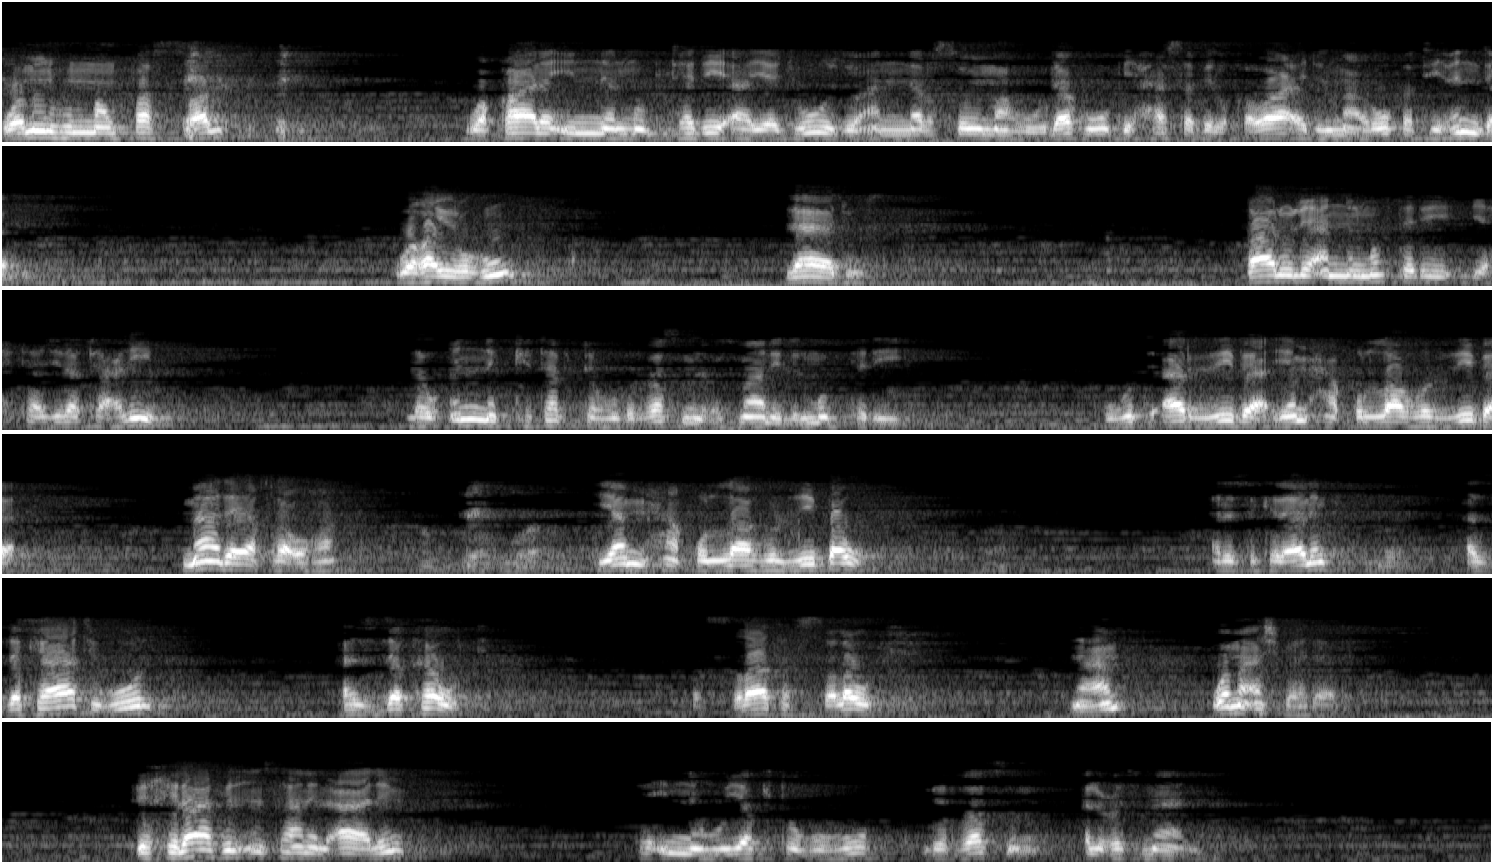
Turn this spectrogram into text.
ومنهم من فصل وقال إن المبتدئ يجوز أن نرسمه له بحسب القواعد المعروفة عنده. وغيره لا يجوز. قالوا لأن المبتدئ يحتاج إلى تعليم. لو أنك كتبته بالرسم العثماني للمبتدئ وقلت الربا يمحق الله الربا ماذا يقرأها؟ يمحق الله الربا. أليس كذلك؟ الزكاة يقول الزكوت الصلاة الصلوت. نعم. وما أشبه ذلك. بخلاف الإنسان العالم فإنه يكتبه بالرسم العثماني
